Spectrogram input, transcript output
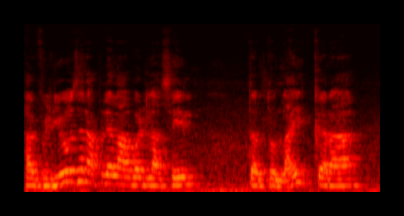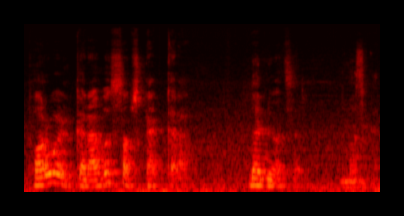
हा व्हिडिओ जर आपल्याला आवडला असेल तर तो लाईक करा फॉरवर्ड करा व सबस्क्राईब करा. धन्यवाद सर. नमस्कार.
